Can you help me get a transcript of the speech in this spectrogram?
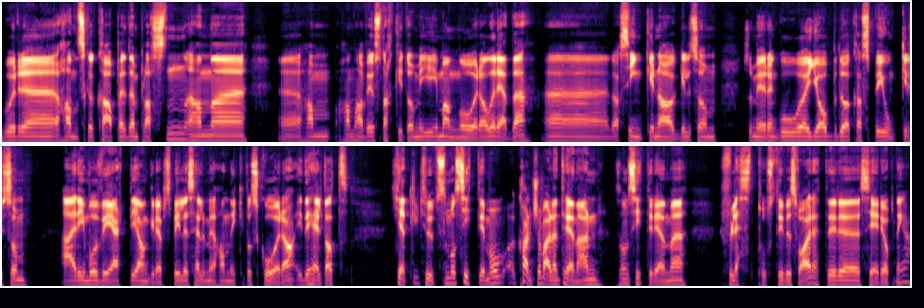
hvor uh, han skal kapre den plassen. Han, uh, han, han, har vi jo snakket om i, mange år allerede. Uh, du har Sinker Nagel som, som, gjør en god jobb. Du har Kasper Junker som er involvert i angrepsspillet, selv om han ikke får scora. I det hele tatt Kjetil Knutsen må sitte igjen med kanskje være den treneren som sitter igjen med flest positive svar etter serieåpninga.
